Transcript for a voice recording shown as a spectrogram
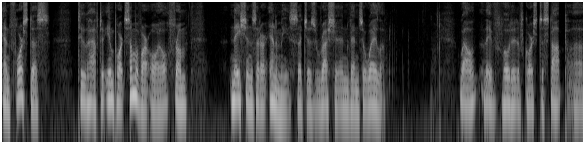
and forced us to have to import some of our oil from nations that are enemies, such as Russia and Venezuela. Well, they've voted, of course, to stop uh,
